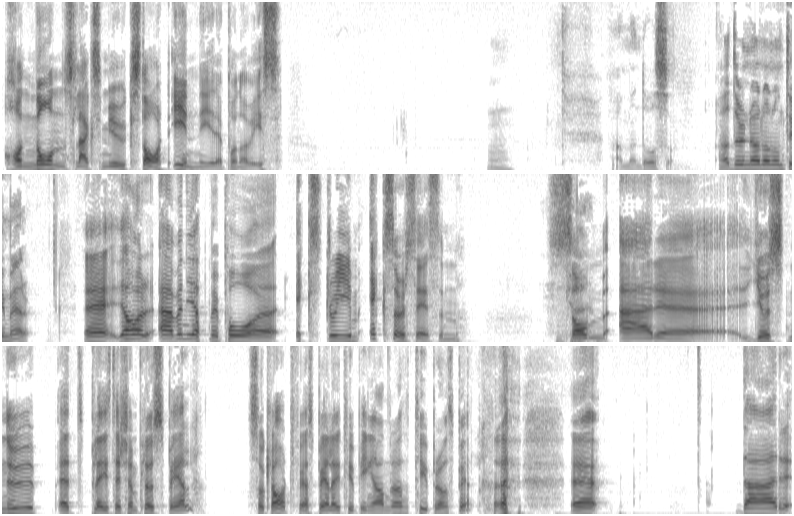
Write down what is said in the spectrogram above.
ha någon slags mjuk start in i det på något vis. Mm. Ja men då så. Hade du nördat någonting mer? Eh, jag har även gett mig på eh, Extreme Exorcism okay. som är eh, just nu ett Playstation Plus-spel såklart, för jag spelar ju typ inga andra typer av spel. eh, där,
